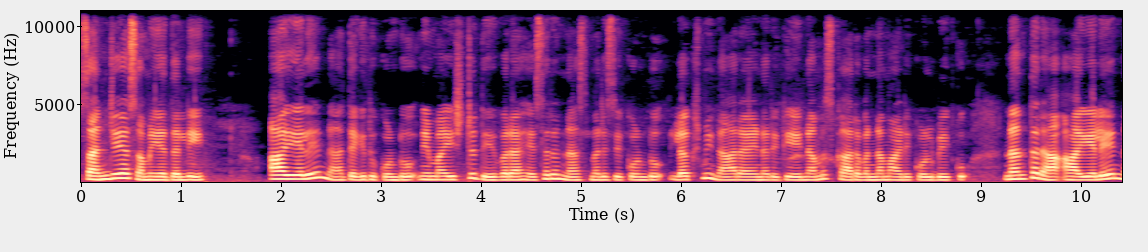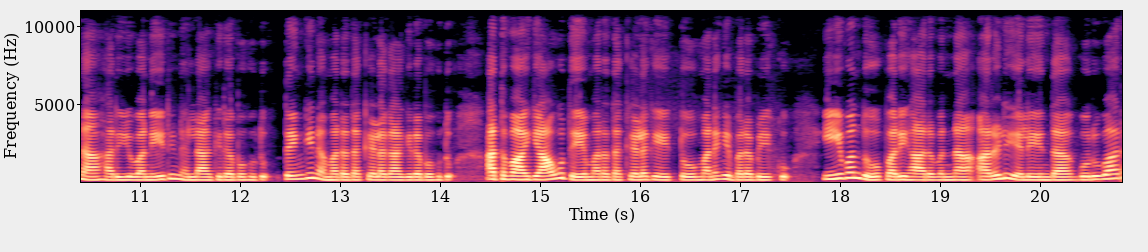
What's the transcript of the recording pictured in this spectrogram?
ಸಂಜೆಯ ಸಮಯದಲ್ಲಿ ಆ ಎಲೆಯನ್ನು ತೆಗೆದುಕೊಂಡು ನಿಮ್ಮ ಇಷ್ಟ ದೇವರ ಹೆಸರನ್ನು ಸ್ಮರಿಸಿಕೊಂಡು ಲಕ್ಷ್ಮೀನಾರಾಯಣರಿಗೆ ನಮಸ್ಕಾರವನ್ನು ಮಾಡಿಕೊಳ್ಬೇಕು. ನಂತರ ಆ ಎಲೆಯನ್ನು ಹರಿಯುವ ನೀರಿನಲ್ಲಾಗಿರಬಹುದು, ತೆಂಗಿನ ಮರದ ಕೆಳಗಾಗಿರಬಹುದು ಅಥವಾ ಯಾವುದೇ ಮರದ ಕೆಳಗೆ ಇಟ್ಟು ಮನೆಗೆ ಬರಬೇಕು. ಈ ಒಂದು ಪರಿಹಾರವನ್ನು ಅರಳಿ ಎಲೆಯಿಂದ ಗುರುವಾರ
